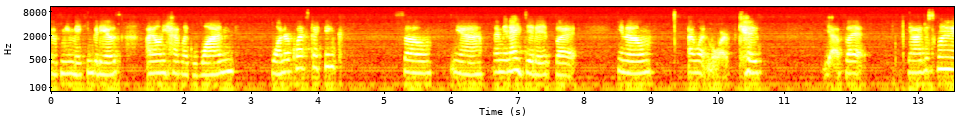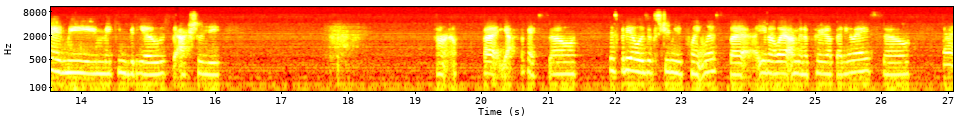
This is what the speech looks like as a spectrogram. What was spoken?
of, me making videos, I only have like one one request, I think. So yeah, I mean I did it, but you know, I want more because yeah, but yeah, I just wanted me making videos that actually I don't know. But yeah, okay, so this video is extremely pointless, but you know what, I'm going to put it up anyway, so yeah,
